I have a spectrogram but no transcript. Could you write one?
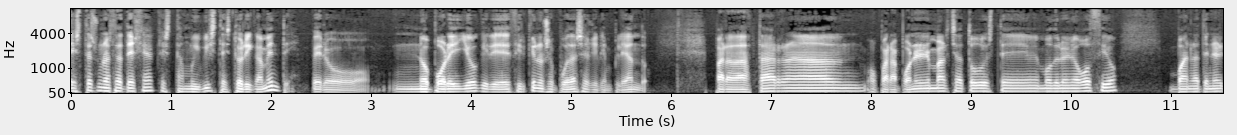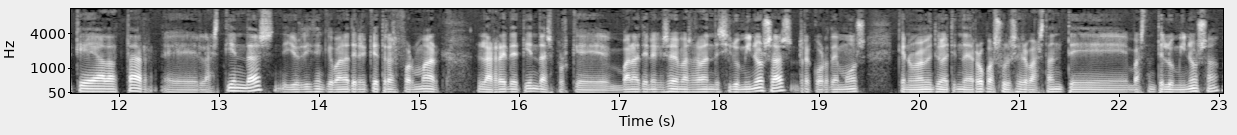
esta es una estrategia que está muy vista históricamente, pero no por ello quiere decir que no se pueda seguir empleando. Para adaptar o para poner en marcha todo este modelo de negocio, van a tener que adaptar eh, las tiendas. Ellos dicen que van a tener que transformar la red de tiendas porque van a tener que ser más grandes y luminosas. Recordemos que normalmente una tienda de ropa suele ser bastante, bastante luminosa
